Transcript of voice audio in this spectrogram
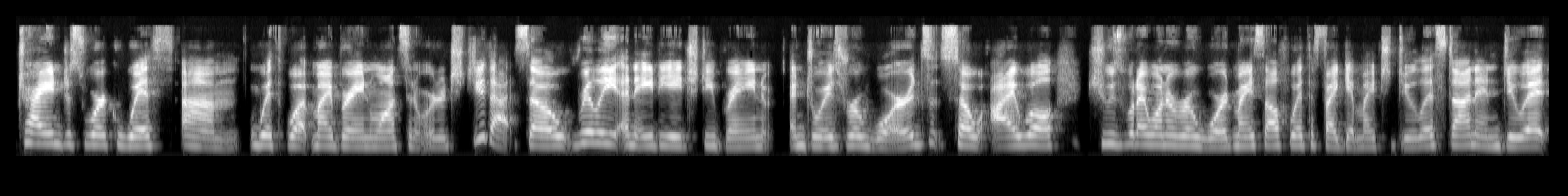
try and just work with um with what my brain wants in order to do that. So really an adhd brain enjoys rewards. So i will choose what i want to reward myself with if i get my to-do list done and do it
